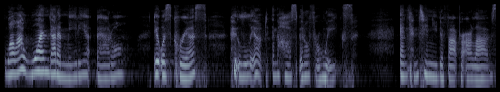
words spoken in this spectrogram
while I won that immediate battle, it was Chris who lived in the hospital for weeks and continued to fight for our lives.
